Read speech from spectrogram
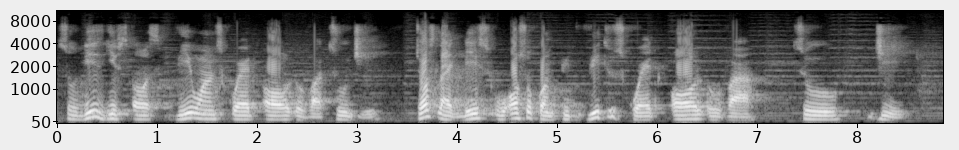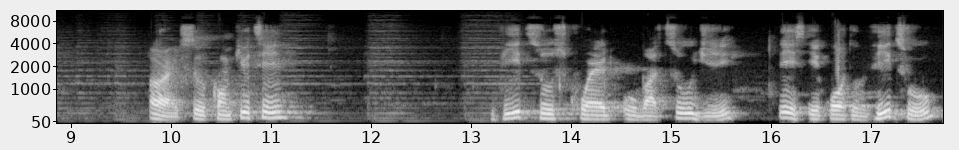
So this gives us v1 squared all over 2g just like this we'll also compute v2 squared all over 2g all right so computing v2 squared over 2g is equal to v2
